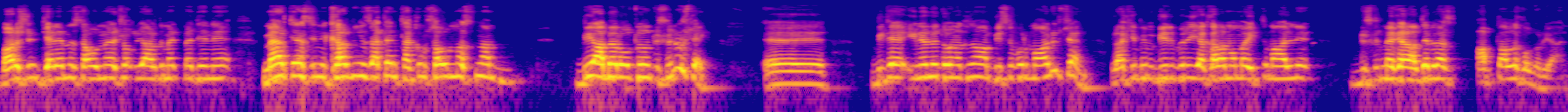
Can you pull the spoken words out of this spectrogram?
Barış'ın Kerem'in savunmaya çok yardım etmediğini, Mertens'in Icardi'nin zaten takım savunmasından bir haber olduğunu düşünürsek e, bir de İnönü'de oynadığın zaman 1-0 mağlupsen rakibin birbiri yakalamama ihtimalini düşünmek herhalde biraz aptallık olur yani.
